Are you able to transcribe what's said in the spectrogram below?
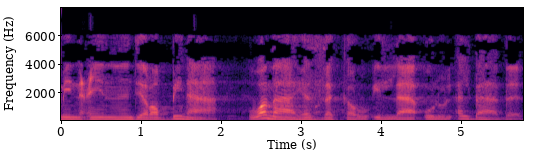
من عند ربنا وما يذكر إلا أولو الألباب.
